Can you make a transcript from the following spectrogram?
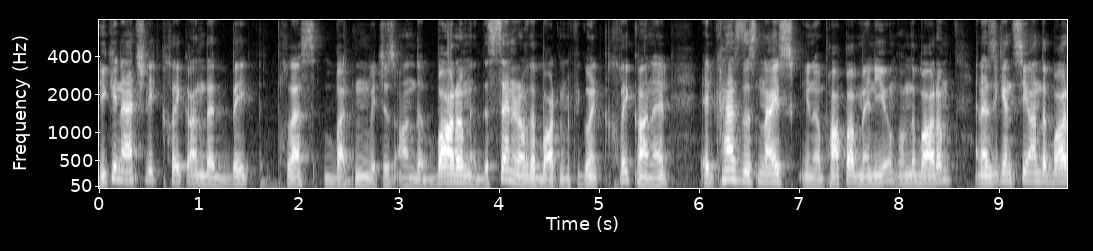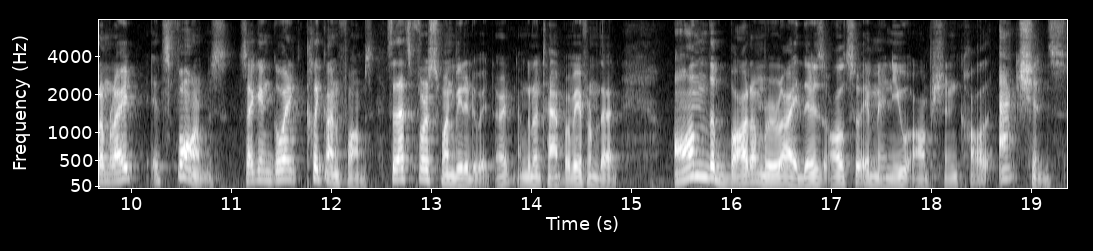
You can actually click on that big plus button, which is on the bottom, at the center of the bottom. If you go and click on it, it has this nice you know, pop-up menu on the bottom. And as you can see on the bottom right, it's Forms. So I can go and click on Forms. So that's first one way to do it, right? I'm going to tap away from that. On the bottom right, there's also a menu option called Actions.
